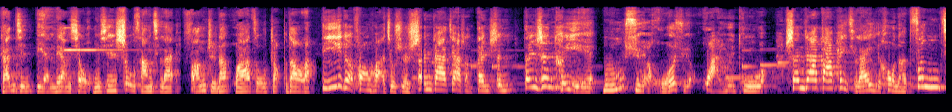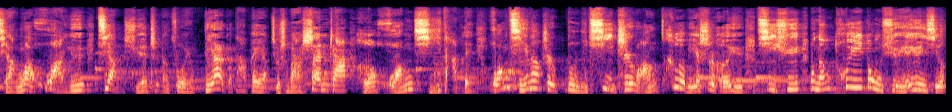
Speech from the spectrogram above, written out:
赶紧点亮小红心收藏起来，防止呢划走找不到了。第一个方法就是山楂加上丹参，丹参可以补血活血、化瘀通络，山楂搭配起来。以后呢，增强了化瘀、降血脂的作用。第二个搭配啊，就是把山楂和黄芪搭配。黄芪呢是补气之王，特别适合于气虚不能推动血液运行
